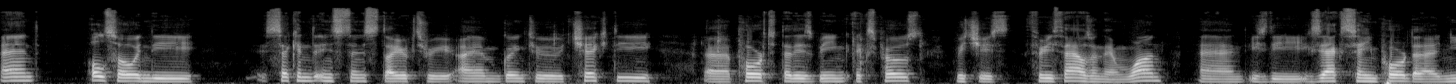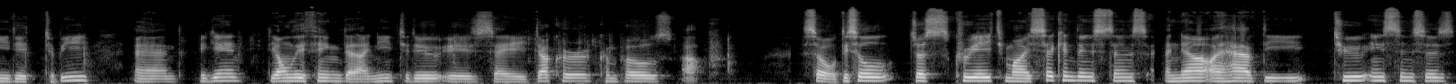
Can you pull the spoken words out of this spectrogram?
and also in the second instance directory I am going to check the uh, port that is being exposed which is 3001 and is the exact same port that I need it to be. And again the only thing that I need to do is say docker compose up so this will just create my second instance and now I have the two instances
